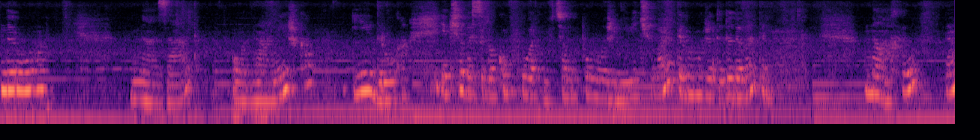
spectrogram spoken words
друга, назад, одна ніжка і друга. Якщо ви себе комфортно в цьому положенні відчуваєте, ви можете додавати нахил да?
